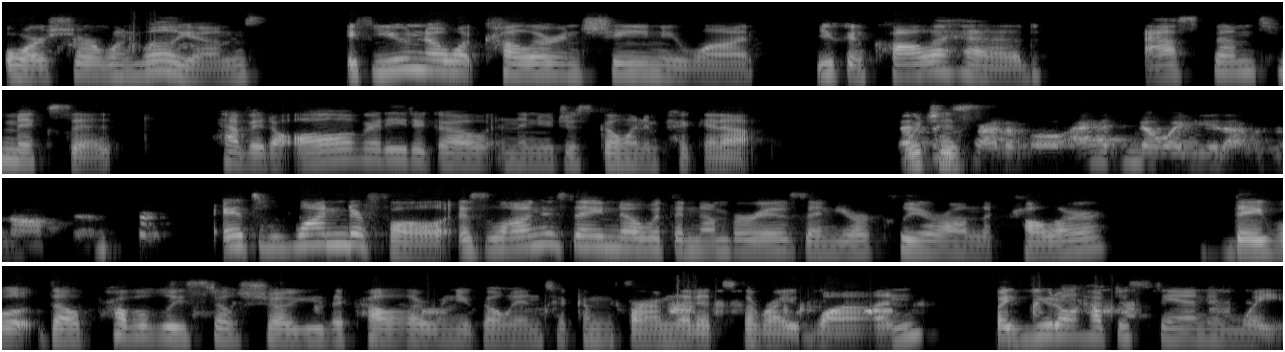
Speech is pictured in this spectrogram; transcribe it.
or Sherwin Williams, if you know what color and sheen you want, you can call ahead, ask them to mix it, have it all ready to go, and then you just go in and pick it up. That's which incredible. Is, I had no idea that was an option. it's wonderful. As long as they know what the number is and you're clear on the color, they will they'll probably still show you the color when you go in to confirm that it's the right one but you don't have to stand and wait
